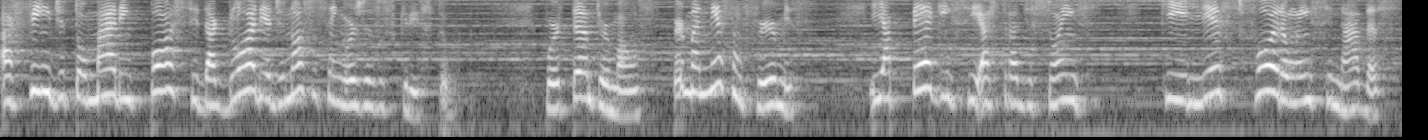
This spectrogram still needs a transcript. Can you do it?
a fim de tomarem posse da glória de nosso Senhor Jesus Cristo. Portanto, irmãos, permaneçam firmes e apeguem-se às tradições que lhes foram ensinadas,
